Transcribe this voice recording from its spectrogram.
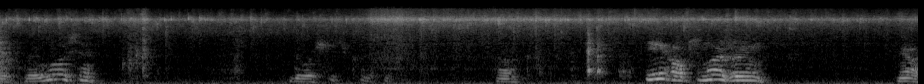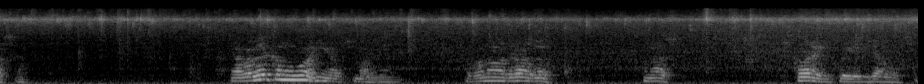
розпливлося. Дощечка. Так. І обсмажуємо м'ясо. На великому вогні обсмажуємо. Воно одразу у нас скоренькою взялося.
